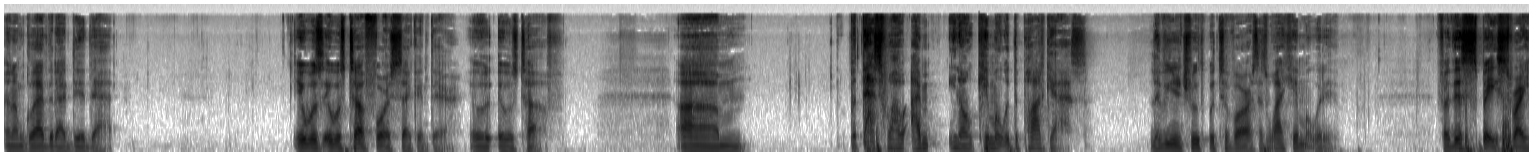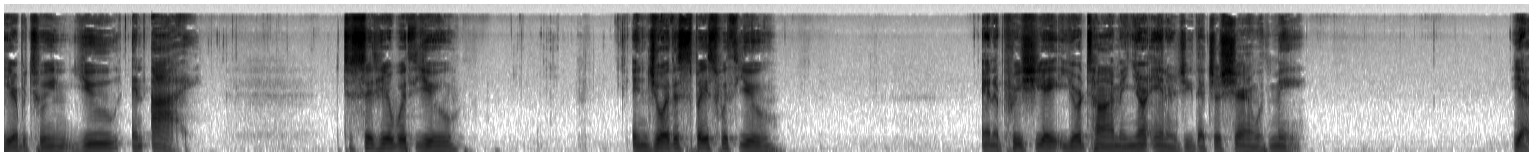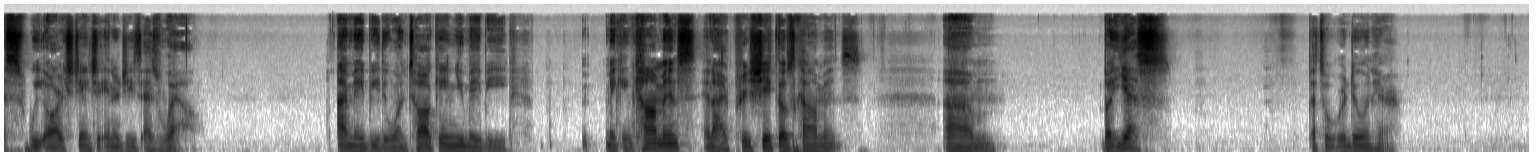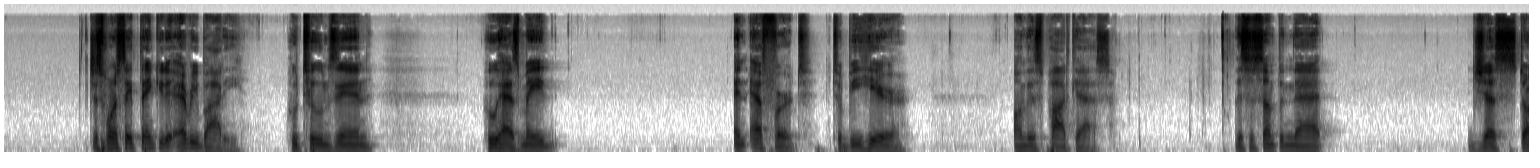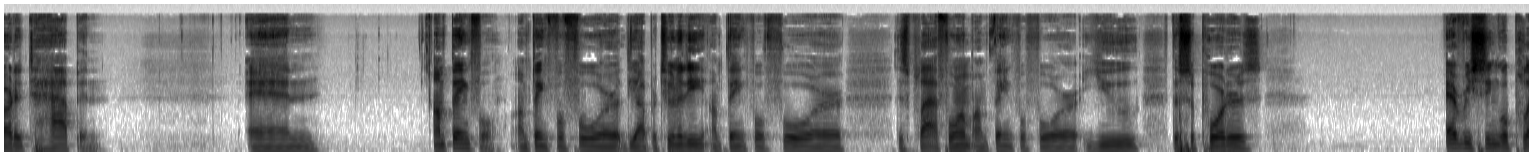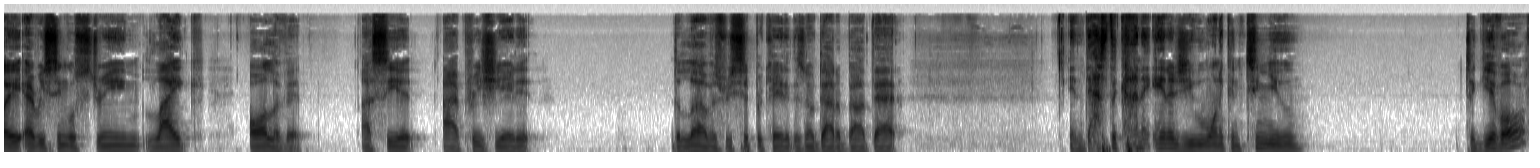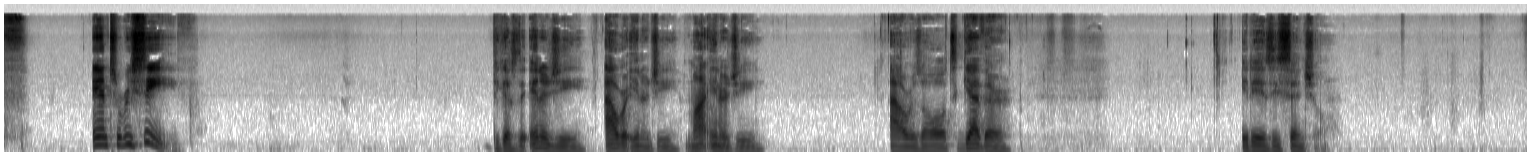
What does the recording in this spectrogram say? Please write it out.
And I'm glad that I did that. It was it was tough for a second there. It was it was tough. Um but that's why I you know came up with the podcast. Living your truth with Tavares. That's why I came up with it. For this space right here between you and I. To sit here with you, enjoy this space with you, and appreciate your time and your energy that you're sharing with me. Yes, we are exchanging energies as well. I may be the one talking, you may be making comments, and I appreciate those comments. Um, but yes, that's what we're doing here. Just want to say thank you to everybody who tunes in, who has made an effort to be here on this podcast. This is something that just started to happen. And I'm thankful. I'm thankful for the opportunity. I'm thankful for this platform. I'm thankful for you, the supporters. Every single play, every single stream, like all of it. I see it. I appreciate it. The love is reciprocated. There's no doubt about that. And that's the kind of energy we want to continue to give off and to receive. Because the energy, our energy, my energy, ours all together, it is essential.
